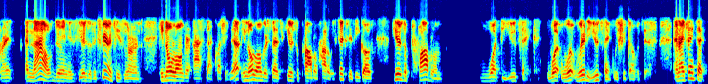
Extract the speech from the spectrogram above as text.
right? And now, during his years of experience, he's learned he no longer asks that question. He no longer says, here's the problem, how do we fix it? He goes, here's a problem, what do you think? What, what, where do you think we should go with this? And I think that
